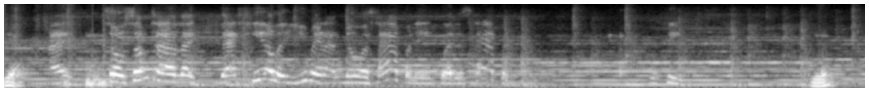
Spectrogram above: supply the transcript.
Yeah. Right? So sometimes like that healing, you may not know it's happening, but it's happening with people. Yeah.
